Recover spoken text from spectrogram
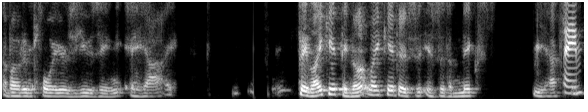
about employers using AI? They like it, they not like it. Is, is it a mixed reaction? Same.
